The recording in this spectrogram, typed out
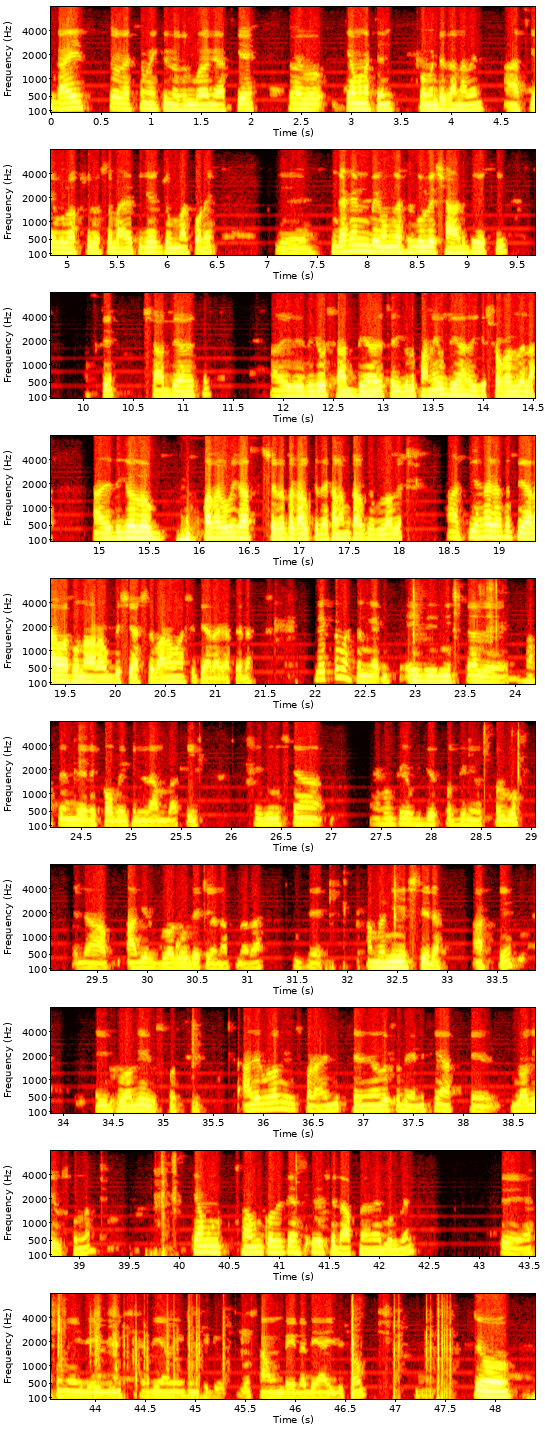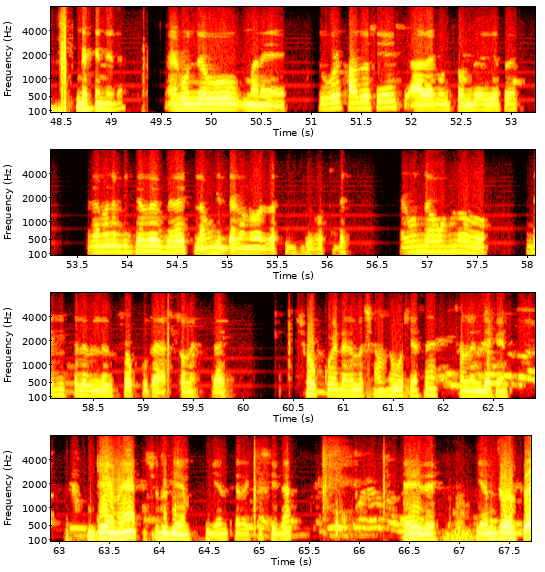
Guys চলে আসলাম একটি নতুন ব্লগে আজকে কেমন আছেন? কমেন্টে জানাবেন। আজকে ব্লগ শুরু হচ্ছে বাইরে থেকে জুম্মার পরে। যে, দেখেন বেগুন গাছগুলো সার দিয়েছি। আজকে সার দেওয়া হয়েছে। আর এই যে এদিকেও সার দেওয়া হয়েছে, এগুলো পানিও দেওয়া হয়েছে সকালবেলা। আর এদিকে হলো পাতাকপি গাছ, সেটা তো কালকে দেখালাম কালকে ব্লগে আর পেয়ারা গাছে পেয়ারা এখন আরও বেশি আসছে বারো মাসে পেয়ারা গাছ এটা। দেখতে পাচ্ছেন এই জিনিসটা যে, ভাবছেন যে কবে কিনলাম বা কি? এই জিনিসটা এখন থেকে ভিডিও প্রতিদিন ইউজ করব। এটা আগের ব্লগেও দেখলেন আপনারা, যে আমরা নিয়ে এসেছি এটা আজকে। এই ব্লগে ইউজ করছি। আগের ব্লগে ইউজ করা হয়নি, সেদিন হলো শুধু এনেছি, আজকে ব্লগে ইউজ করলাম। কেমন সাউন্ড কোয়ালিটি আসছে সেটা আপনারাই বলবেন। তো এখন এই যে এই জিনিসটা দিয়ে আমি এখন ভিডিও করব সাউন্ড এটা দিয়ে আসবে সব। তো দেখেন এটা। এখন যাব মানে দুপুরে খাওয়া দাওয়া শেষ, আর এখন সন্ধ্যা হয়ে গেছে। এটা মানে বিকেলে বেরাইছিলাম, কিন্তু এখন আবার যাচ্ছি ভিডিও করতে। এখন যাব হলো দেখি ছেলে পেলে সব কোথায় আসছে চলেন যাই। সব কয়টা হলো সামনে বসে আছে? চলেন দেখেন। গেম হ্যাঁ? শুধু গেম গেম ছাড়া কিছুই না। এই যে গেম চলছে।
